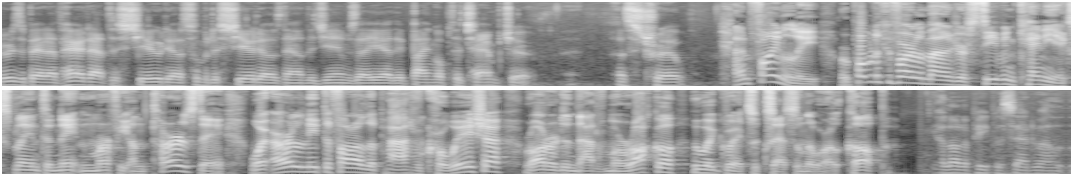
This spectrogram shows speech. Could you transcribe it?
There is a bit. I've heard at the studio, some of the studios down the gyms, they yeah, they bang up the temperature. That's true. And finally, Republic of Ireland manager Stephen Kenny explained to Nathan Murphy on Thursday why Ireland need to follow the path of Croatia rather than that of Morocco, who had great success in the World Cup. a lot of people said, well,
